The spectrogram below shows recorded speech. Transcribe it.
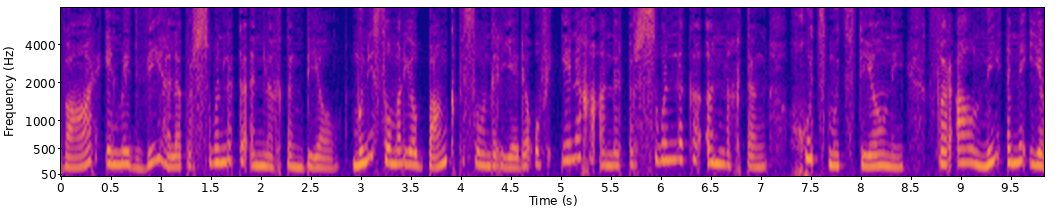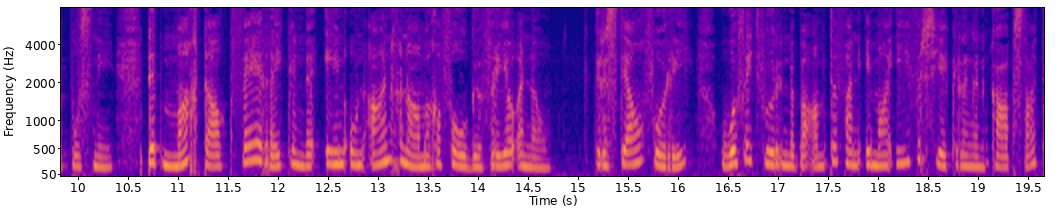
waar en met wie hulle persoonlike inligting deel. Moenie sommer jou bankbesonderhede of enige ander persoonlike inligting goeds moet steel nie, veral nie in 'n e-pos nie. Dit mag dalk verrykende en onaangename gevolge vir jou inhou. Christel Forrie, hoofuitvoerende beampte van MAI Versekering in Kaapstad,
